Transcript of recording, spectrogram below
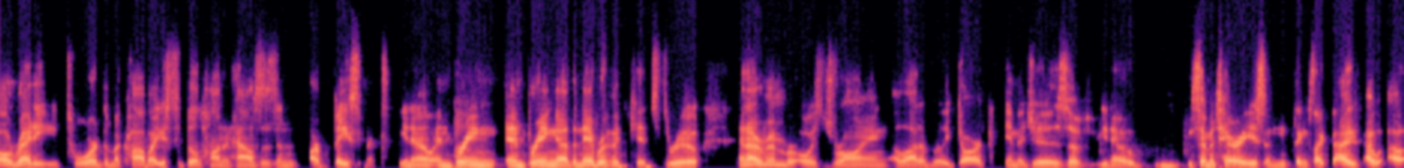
already toward the macabre. I used to build haunted houses in our basement, you know, and bring and bring uh, the neighborhood kids through. And I remember always drawing a lot of really dark images of, you know, cemeteries and things like that. I I,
